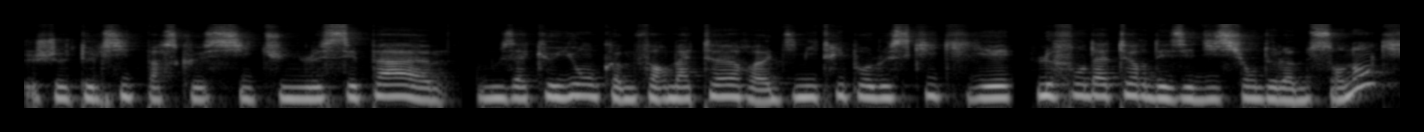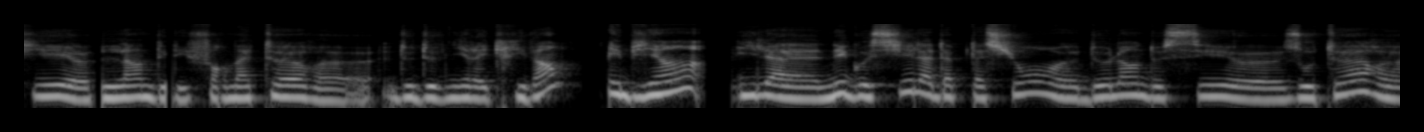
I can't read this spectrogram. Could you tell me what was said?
je te le cite parce que si tu ne le sais pas, nous accueillons comme formateur Dimitri Poloski qui est le fondateur des éditions de l'homme sans nom, qui est l'un des formateurs de devenir écrivain eh bien, il a négocié l'adaptation euh, de l'un de ses euh, auteurs euh,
